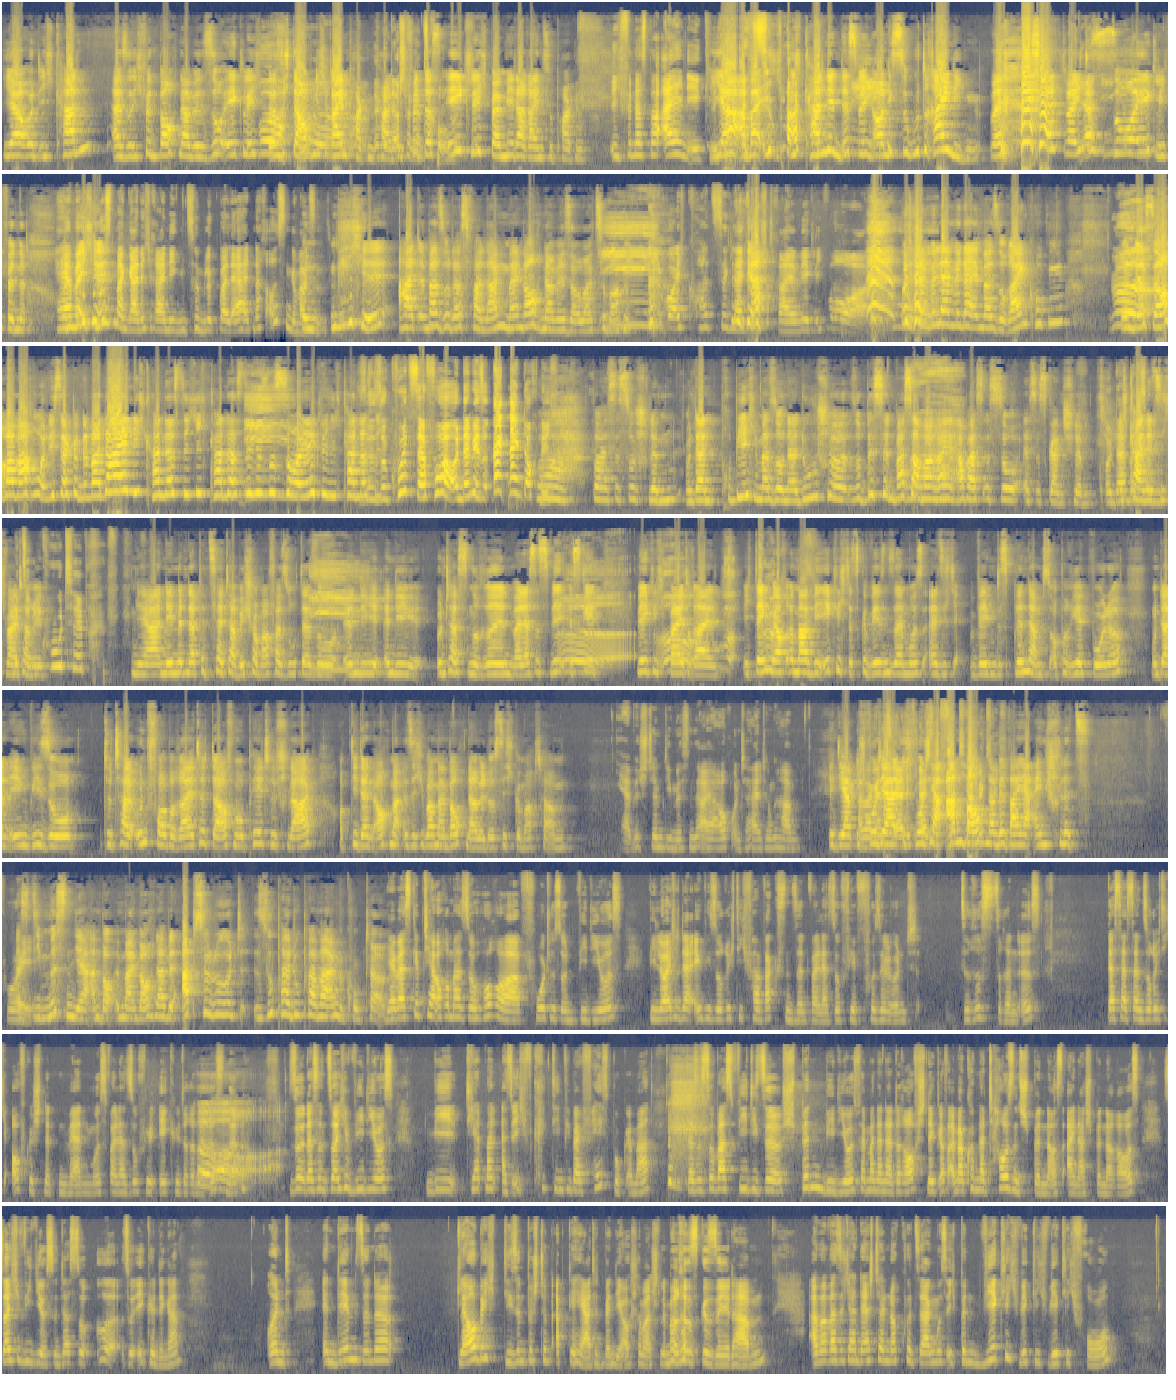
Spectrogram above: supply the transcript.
Ja, und ich kann, also ich finde Bauchnabel so eklig, Boah. dass ich da auch nicht reinpacken kann. Ich finde das komisch. eklig, bei mir da reinzupacken. Ich finde das bei allen eklig. Ja, aber ich, ich, ich kann den deswegen auch nicht so gut reinigen. Weil, weil ich Ja, das so eklig finde. Hä, und aber ich Michel- muss man gar nicht reinigen, zum Glück, weil er halt nach außen gewachsen Und Michel hat immer so das Verlangen, meinen Bauchnabel sauber ist. zu machen. Ih, boah, ich kotze gleich Ja. Strahl, wirklich. Boah. Und dann will er mir da immer so reingucken und das sauber machen. Und ich sag dann immer, nein, ich kann das nicht, ich kann das nicht, es ist so eklig, ich kann das so, nicht. so kurz davor und dann mir so, nein, nein, doch nicht. Boah, boah, es ist so schlimm. Und dann probiere ich immer so in der Dusche so ein bisschen Wasser mal rein, aber es ist so, es ist ganz schlimm. Und dann ich kann so jetzt nicht mit so einem weiterreden. Q-Tip. Ja, nee, mit einer Pinzette habe ich schon mal versucht, da so in die, in die untersten Rillen, weil das ist, es geht wirklich weit rein. Ich denke mir auch immer, wie eklig das gewesen sein muss, als ich wegen des Blinddarms operiert wurde und dann irgendwie so total unvorbereitet da auf dem OP-Tisch lag, ob die dann auch mal sich über meinen Bauchnabel lustig gemacht haben. Ja, bestimmt, die müssen da ja auch Unterhaltung haben. Die haben, ich wurde ja, ehrlich, ich wurde also ja am Bauchnabel war ja ein Schlitz. Pfui. Also die müssen ja am Bauch, in meinem Bauchnabel absolut super duper mal angeguckt haben. Ja, aber es gibt ja auch immer so Horrorfotos und Videos, wie Leute da irgendwie so richtig verwachsen sind, weil da so viel Fussel und Driss drin ist, dass das dann so richtig aufgeschnitten werden muss, weil da so viel Ekel drin ist. Ne? Oh. So, das sind solche Videos, wie, die hat man, also ich krieg die irgendwie bei Facebook immer. Das ist sowas wie diese Spinnenvideos, wenn man dann da draufschlägt, auf einmal kommen da tausend Spinnen aus einer Spinne raus. Solche Videos sind das so, uh, so Ekeldinger. Und in dem Sinne glaube ich, die sind bestimmt abgehärtet, wenn die auch schon mal Schlimmeres gesehen haben. Aber was ich an der Stelle noch kurz sagen muss, ich bin wirklich, wirklich, wirklich froh.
